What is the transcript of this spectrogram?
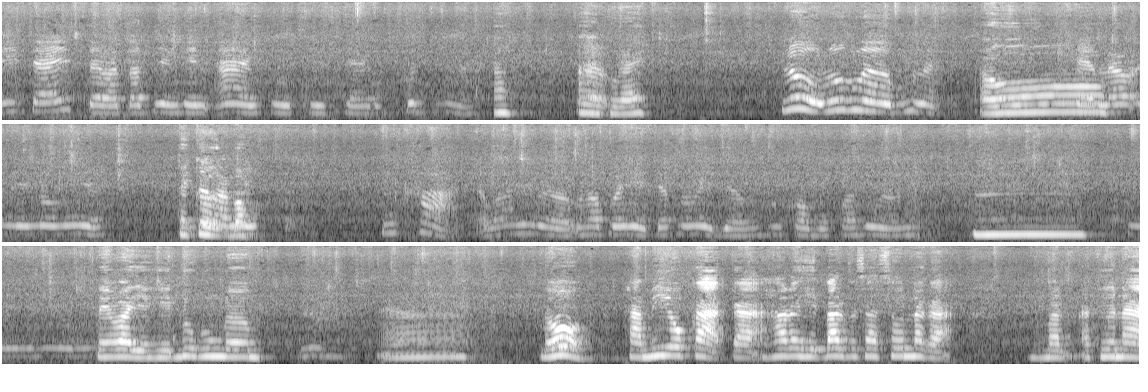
ดีใจแต่ว่าตอนยังเห็นอ้ายคือคือแชร์กุดนะเอ้าอ้ายผู้ใดลูกลูกเลิมนั่นแหละโอ้แชร์แล้วอันนี้น้องนี่เลยแต่เกิดบ่มันขาดแต่ว่าแบบเขาไปเห็นจะเขาเห็นเดียวเขาขอบุคคลพูดแล้วนะอืมแต่ว่าอยากเห็นลูกลุงเดิมอ่าโลถ้ามีโอกาสกะเฮาได้เฮ็ดบ้านประชาชนน่ะกะ มันอาเทื่อหน้า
